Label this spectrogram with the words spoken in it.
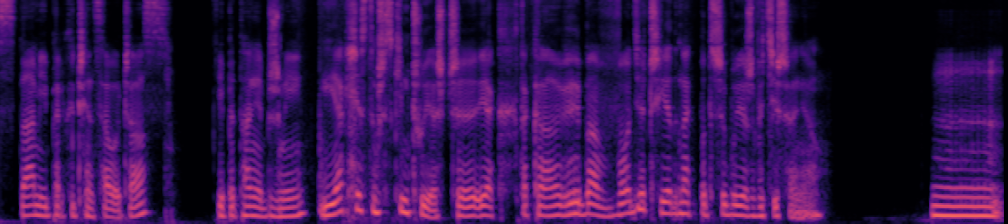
z nami praktycznie cały czas. I pytanie brzmi, jak się z tym wszystkim czujesz? Czy jak taka ryba w wodzie, czy jednak potrzebujesz wyciszenia? Hmm.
